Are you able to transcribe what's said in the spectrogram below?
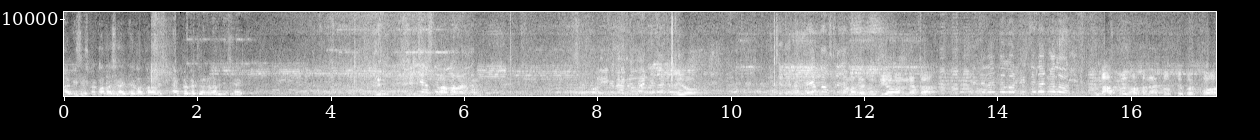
আর বিশেষ করে কথা সাহিত্যের কথা অ্যাডভোকেট সাহেব। আসসালামু আলাইকুম প্রিয় আমাদের উদীয়মান নেতা নাজরুল হাসানের বক্তব্যের পর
